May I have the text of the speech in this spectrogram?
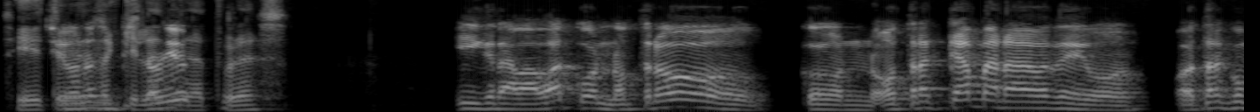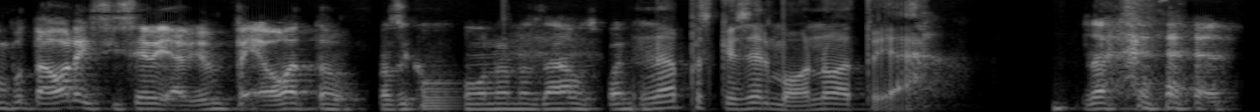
sí, tienes aquí las miniaturas y grababa con otro, con otra cámara de otra computadora y sí se veía bien feo, vato. No sé cómo no nos dábamos cuenta. No, pues que es el mono, vato, ya.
